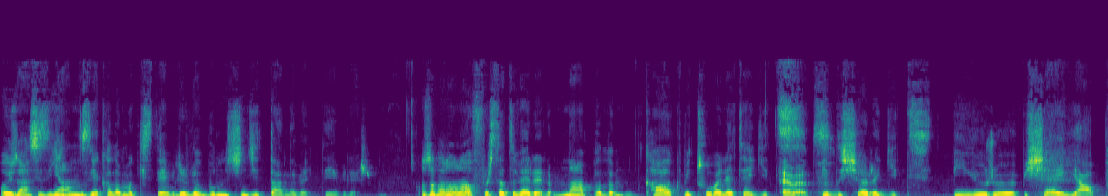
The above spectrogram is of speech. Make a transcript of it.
O yüzden sizi yalnız yakalamak isteyebilir ve bunun için cidden de bekleyebilir. O zaman ona fırsatı verelim. Ne yapalım? Kalk bir tuvalete git. Evet. Bir dışarı git. Bir yürü. Bir şey yap.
